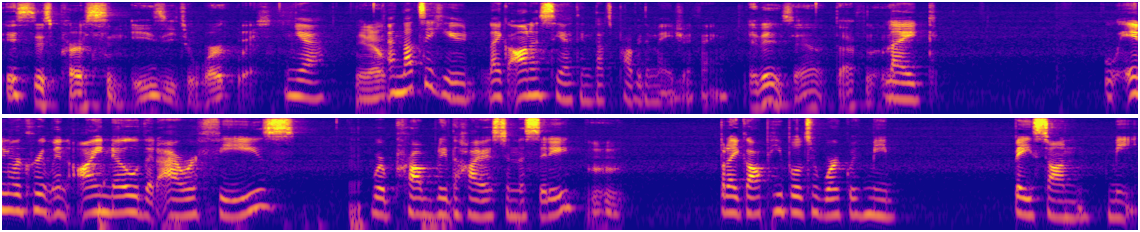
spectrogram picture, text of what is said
is this person easy to work with? Yeah. You know, And that's a huge like honestly I think that's probably the major thing. it is. Yeah, definitely. Like in recruitment I know that our fees were probably the highest in the city. Mm-hmm. But I got people to work with me based on me.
